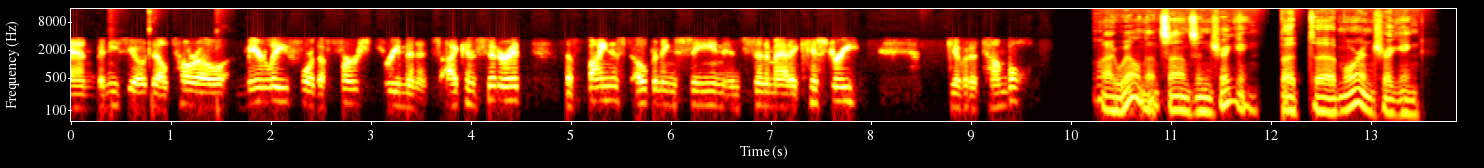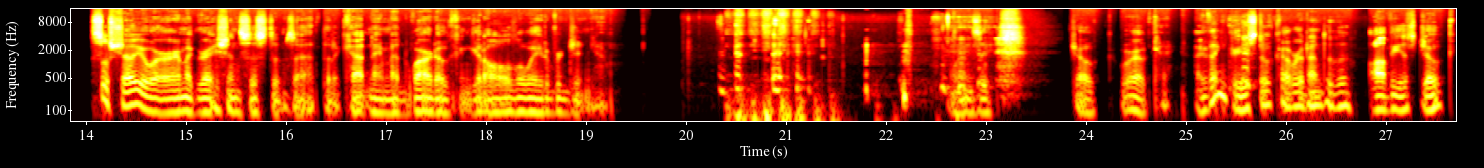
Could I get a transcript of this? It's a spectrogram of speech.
and Benicio del Toro, merely for the first three minutes. I consider it the finest opening scene in cinematic history. Give it a tumble. I will. That sounds intriguing. But uh, more intriguing, this will show you where our immigration system's at, that a cat named Eduardo can get all the way to Virginia. Lindsay, joke. We're okay. I think. Are you still covered under the obvious joke?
